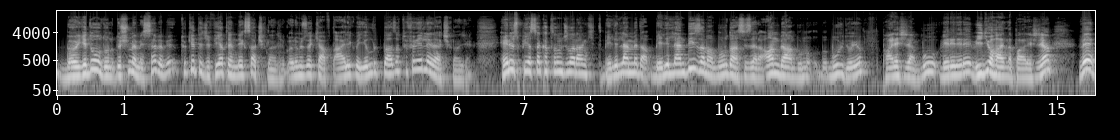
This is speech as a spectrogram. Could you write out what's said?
bölgede olduğunu düşünmemin sebebi tüketici fiyat endeksi açıklanacak. Önümüzdeki hafta aylık ve yıllık bazda tüfe verileri açıklanacak. Henüz piyasa katılımcılar anketi belirlenmedi. Belirlendiği zaman buradan sizlere an be an bunu, bu videoyu paylaşacağım. Bu verileri video halinde paylaşacağım. Ve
